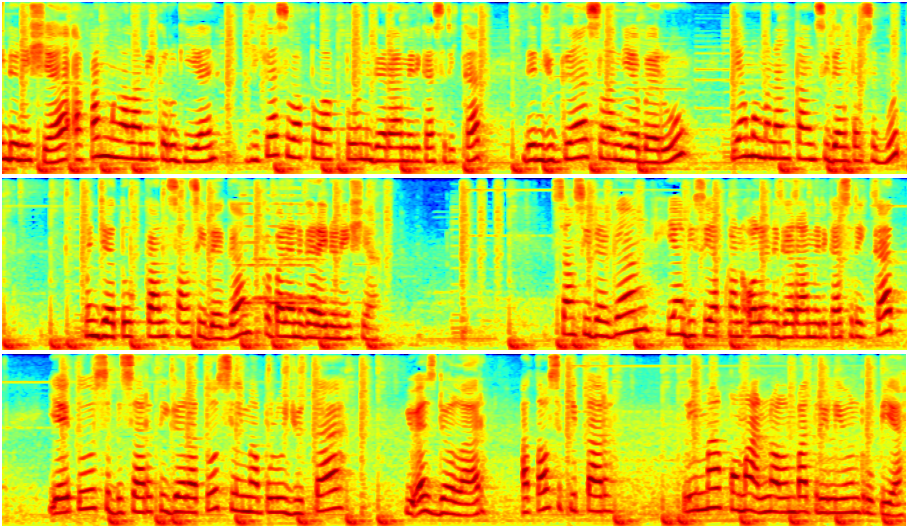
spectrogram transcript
Indonesia akan mengalami kerugian jika sewaktu-waktu negara Amerika Serikat dan juga Selandia Baru yang memenangkan sidang tersebut menjatuhkan sanksi dagang kepada negara Indonesia. Sanksi dagang yang disiapkan oleh negara Amerika Serikat yaitu sebesar 350 juta US dollar atau sekitar 5,04 triliun rupiah.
